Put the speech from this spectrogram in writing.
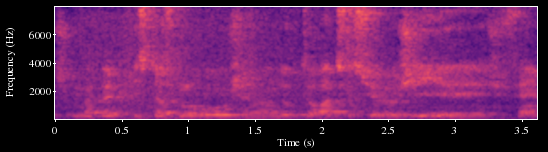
Je m'appelle Christophe Moreau, j'ai un doctorat de sociologie et je fais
